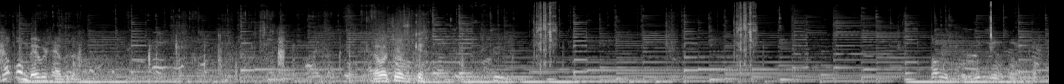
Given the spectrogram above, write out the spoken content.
형건 맵을 잘 보자. 내가 찍어줄게. 성이 별로 뛰어서인가?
